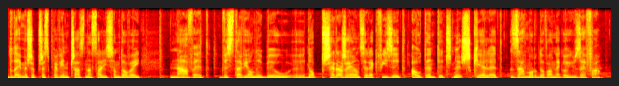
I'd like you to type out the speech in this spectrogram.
Dodajmy, że przez pewien czas na sali sądowej nawet wystawiony był y, no, przerażający rekwizyt, autentyczny szkielet zamordowanego Józefa.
